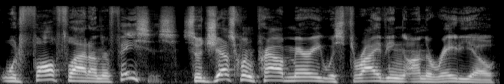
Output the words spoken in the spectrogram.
would fall flat on their faces. So just when Proud Mary was thriving on the radio,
